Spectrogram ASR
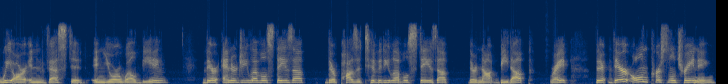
we are invested in your well being. Their energy level stays up, their positivity level stays up, they're not beat up, right? Their, their own personal training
